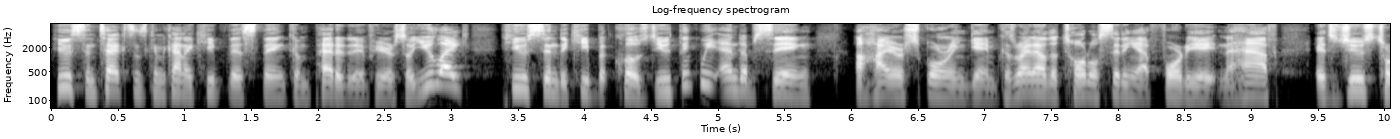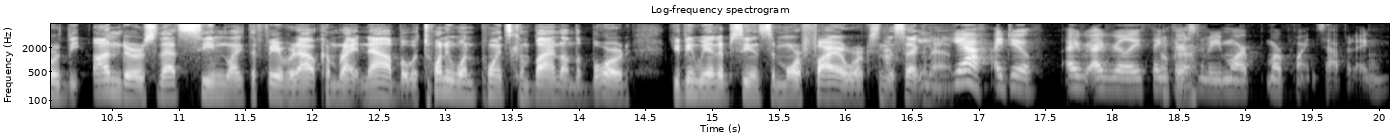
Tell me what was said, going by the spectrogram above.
Houston Texans can kind of keep this thing competitive here. So you like Houston to keep it close. Do you think we end up seeing a higher scoring game? Because right now the total's sitting at 48 and a half. It's juiced toward the under, so that seemed like the favorite outcome right now. But with 21 points combined on the board, do you think we end up seeing some more fireworks in the second half? Yeah, I do. I, I really think Okay. there's going to be more more points happening.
